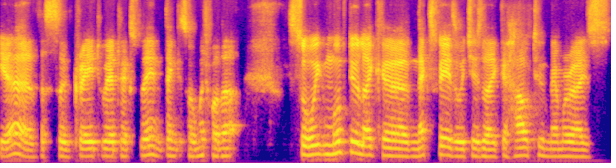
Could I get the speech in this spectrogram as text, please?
yeah, that's a great way to explain. Thank you so much for that. So we move to like uh, next phase, which is like how to memorize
